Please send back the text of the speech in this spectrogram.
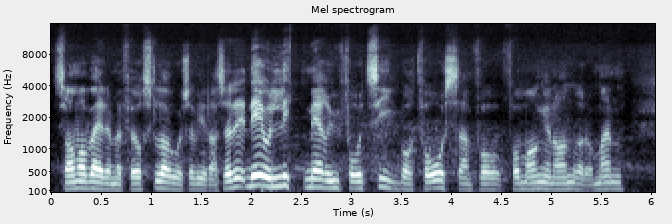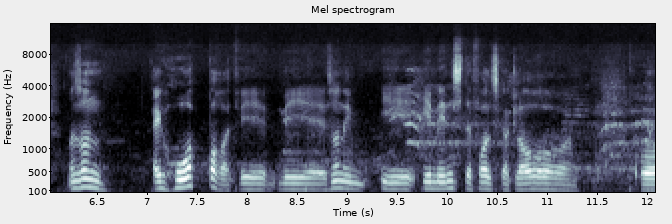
samarbeidet med førstelag osv. Så, videre. så det, det, er jo litt mer uforutsigbart for oss enn for, for mange andre. Men, men, sånn, jeg håper at vi, vi sånn i, i, i, minste fall skal klare å, å,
